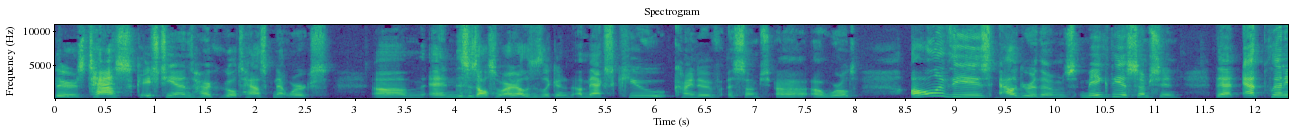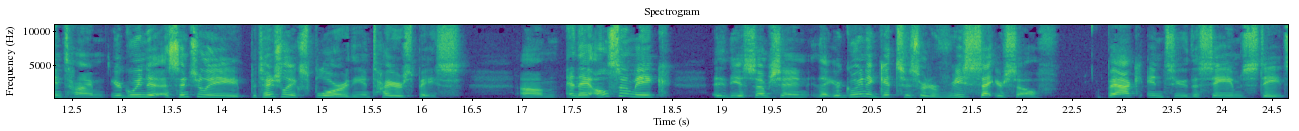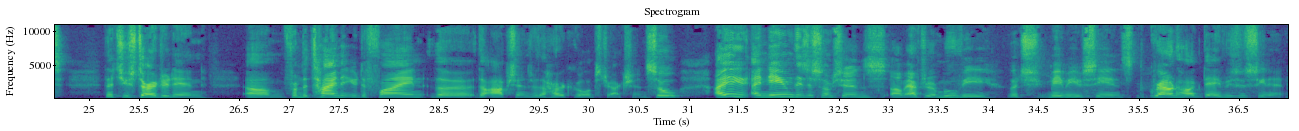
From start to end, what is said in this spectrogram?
there's task HTNs, hierarchical task networks. Um, and this is also This is like a, a MAXQ kind of assumption, uh, a world. All of these algorithms make the assumption that at planning time, you're going to essentially potentially explore the entire space. Um, and they also make uh, the assumption that you're going to get to sort of reset yourself back into the same state that you started in um, from the time that you define the, the options or the hierarchical abstraction. So I, I named these assumptions um, after a movie, which maybe you've seen, Groundhog Day. Have you seen it?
